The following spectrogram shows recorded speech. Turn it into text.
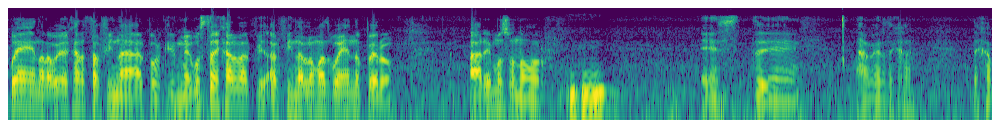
bueno, la voy a dejar hasta el final porque me gusta dejarlo al, final lo más bueno, pero haremos honor. Este, a ver, deja, deja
